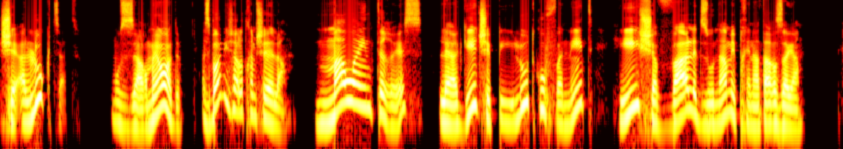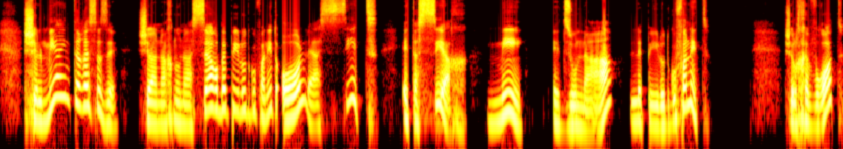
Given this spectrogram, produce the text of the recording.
שעלו קצת. מוזר מאוד. אז בואו אני אשאל אתכם שאלה. מהו האינטרס להגיד שפעילות גופנית היא שווה לתזונה מבחינת ההרזייה? של מי האינטרס הזה? שאנחנו נעשה הרבה פעילות גופנית או להסיט את השיח מתזונה לפעילות גופנית. של חברות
